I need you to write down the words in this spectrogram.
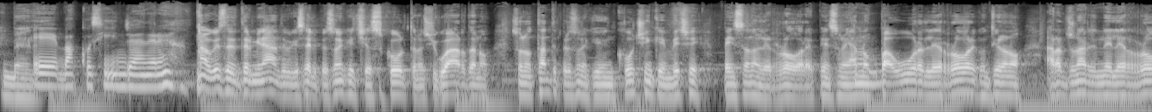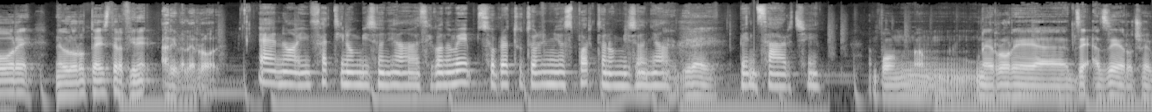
Bene. e va così in genere. No, questo è determinante perché sai, le persone che ci ascoltano, ci guardano, sono tante persone che io in coaching che invece pensano all'errore, pensano e hanno Mm. paura dell'errore, continuano a ragionare nell'errore, nella loro testa e alla fine arriva l'errore. Eh no, infatti non bisogna, secondo me, soprattutto nel mio sport non bisogna Eh, direi pensarci. un po' un, un errore a, ze- a zero, cioè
